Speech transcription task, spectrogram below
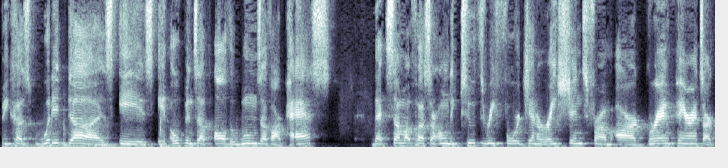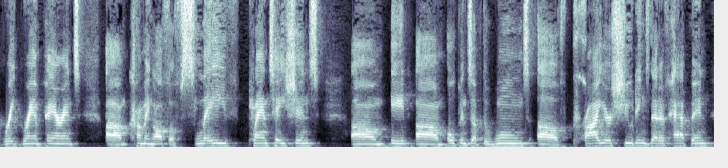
Because what it does is it opens up all the wounds of our past that some of us are only two, three, four generations from our grandparents, our great grandparents, um, coming off of slave plantations. Um, it um, opens up the wounds of prior shootings that have happened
